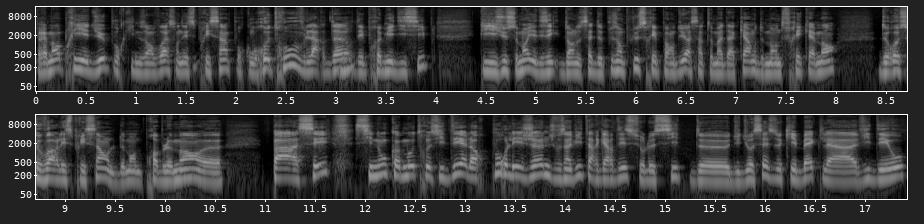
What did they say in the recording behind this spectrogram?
vraiment prier Dieu pour qu'il nous envoie son Esprit Saint, pour qu'on retrouve l'ardeur des premiers disciples. Puis justement, il y a des, dans le set de plus en plus répandu à saint Thomas d'Aquin, on demande fréquemment de recevoir l'Esprit Saint, on le demande probablement. euh, pas assez. Sinon, comme autres idées, alors pour les jeunes, je vous invite à regarder sur le site de- du diocèse de Québec la vidéo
